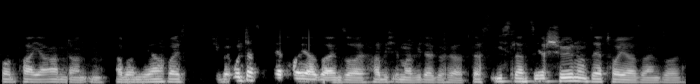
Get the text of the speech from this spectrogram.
vor ein paar Jahren entstanden. Aber mehr weiß ich nicht. Und dass es sehr teuer sein soll, habe ich immer wieder gehört. Dass Island sehr schön und sehr teuer sein soll.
